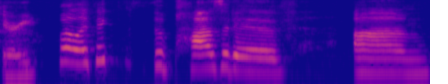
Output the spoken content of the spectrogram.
terri? Well, I think the positive um,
